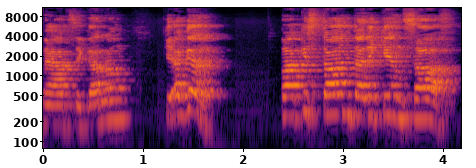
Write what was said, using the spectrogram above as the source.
मैं आपसे कर रहा हूँ कि अगर पाकिस्तान तहरीक इंसाफ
